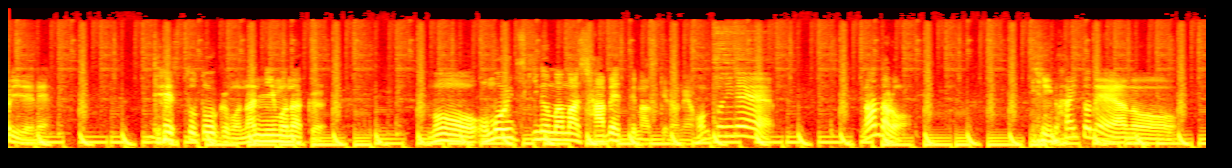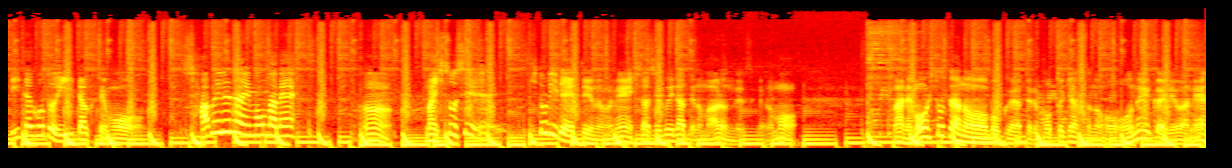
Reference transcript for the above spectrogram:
人でね、ゲストトークも何にもなく、もう思いつきのまま喋ってますけどね、本当にね、なんだろう、意外とね、あの、言いたいことを言いたくても、喋れないもんだね。うん。まあ、ひとし、一人でっていうのがね、久しぶりだっていうのもあるんですけども、まあね、もう一つあの僕がやってるポッドキャストの方、お姉会ではね、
